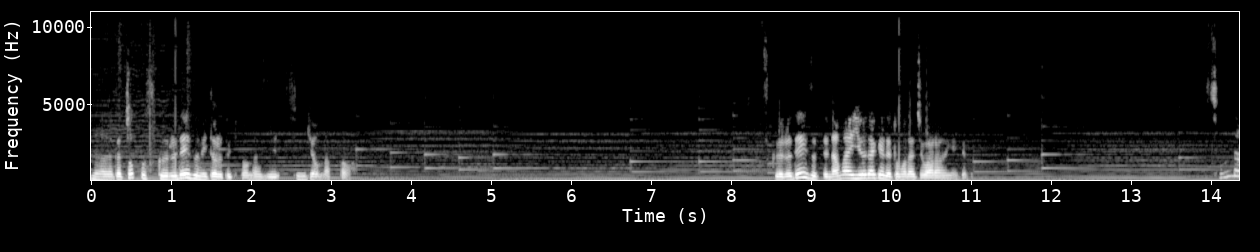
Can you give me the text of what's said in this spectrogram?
う。なんかちょっとスクールデイズ見とるときと同じ心境になったわ。スクールデイズって名前言うだけで友達笑うんやけど。そんな、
